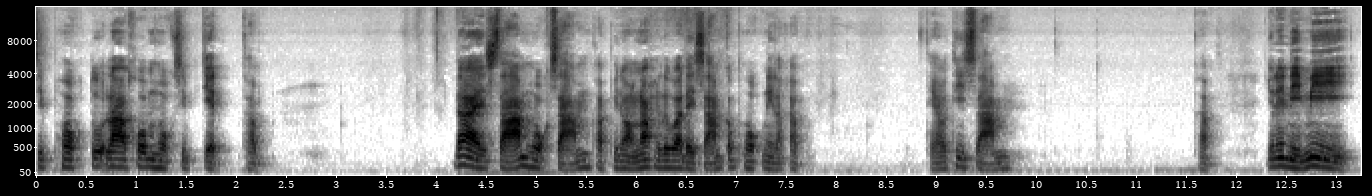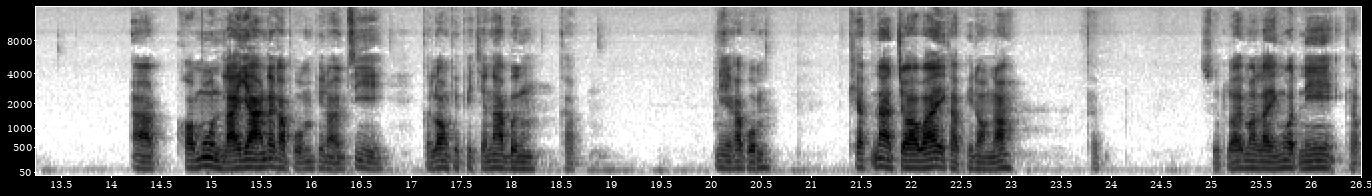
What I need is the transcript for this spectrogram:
สิบหกตุลาคมหกสิบเจ็ดครับ ได้สามหกสามครับพี่น้องเนาะหรือว่าได้สามกับหกนี่แหละครับ แถวที่สามครับอยู่ในนี้มีอ่า ข้อมูลหลายอย่างนะครับผมพี่น้องเอฟซีก็ลองไปพิจารณาเบิ่งครับ นี่ครับผมแคปหน้าจอไว้ครับพี่น้องเนาะครับ สุดร้อยมาลัยงวดนี้ครับ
